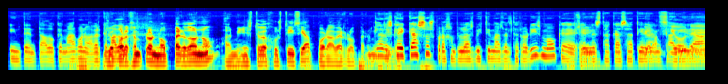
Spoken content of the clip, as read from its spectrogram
intentado quemar, bueno, haber Yo, quemado... por ejemplo, no perdono al ministro de Justicia por haberlo permitido. Claro, es que hay casos, por ejemplo, las víctimas del terrorismo, que Sí. en esta casa tienen cabida.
